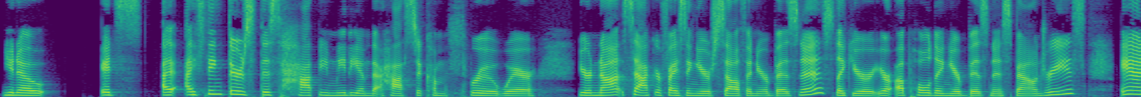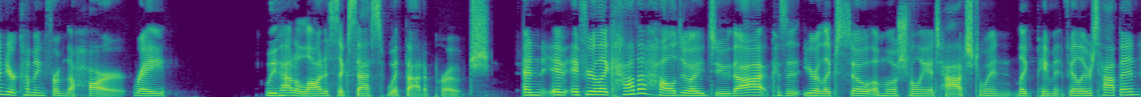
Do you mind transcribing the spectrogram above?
you know, it's I, I think there's this happy medium that has to come through where you're not sacrificing yourself and your business like you're you're upholding your business boundaries and you're coming from the heart right? We've had a lot of success with that approach. And if, if you're like how the hell do i do that? Because you're like so emotionally attached when like payment failures happen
